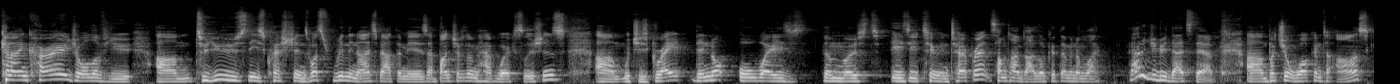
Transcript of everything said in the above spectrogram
can I encourage all of you um, to use these questions? What's really nice about them is a bunch of them have work solutions, um, which is great. They're not always the most easy to interpret. Sometimes I look at them and I'm like, how did you do that step? Um, but you're welcome to ask,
